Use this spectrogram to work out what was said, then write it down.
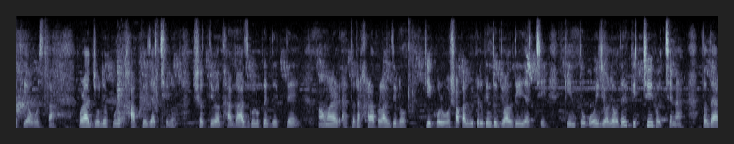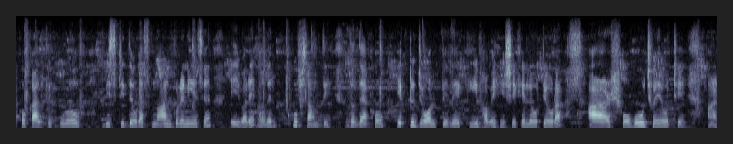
একই অবস্থা। ওরা জ্বলে পুড়ে খাক হয়ে যাচ্ছিল। সত্যি কথা, গাছগুলোকে দেখতে আমার এতটা খারাপ লাগছিল, কি করব? সকাল বিকেল কিন্তু জল দিয়ে যাচ্ছি, কিন্তু ওই জলে ওদের কিচ্ছুই হচ্ছে না। তো দেখো, কালকে পুরো বৃষ্টিতে ওরা স্নান করে নিয়েছে, এইবারে ওদের খুব শান্তি। তো দেখো, একটু জল পেলে কীভাবে হেসে খেলে ওঠে ওরা, আর সবুজ হয়ে ওঠে। আর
